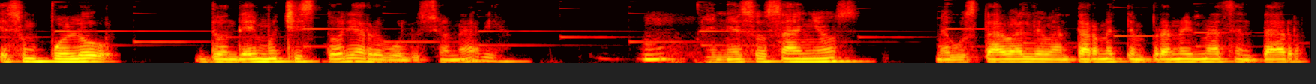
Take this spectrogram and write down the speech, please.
es un pueblo donde hay mucha historia revolucionaria. En esos años me gustaba levantarme temprano, e irme a sentar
